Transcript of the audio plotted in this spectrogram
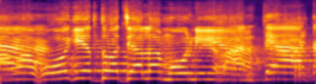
ಅವ ಹೋಗಿದ್ದು ಜಲಮುನಿ ಅಂತ್ಯಾಕ.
